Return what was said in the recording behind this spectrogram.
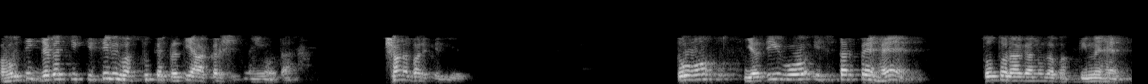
भौतिक जगत की किसी भी वस्तु के प्रति आकर्षित नहीं होता है, क्षण भर के लिए। तो यदि वो इस स्तर पे है तो तो रागानुगा भक्ति में है।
